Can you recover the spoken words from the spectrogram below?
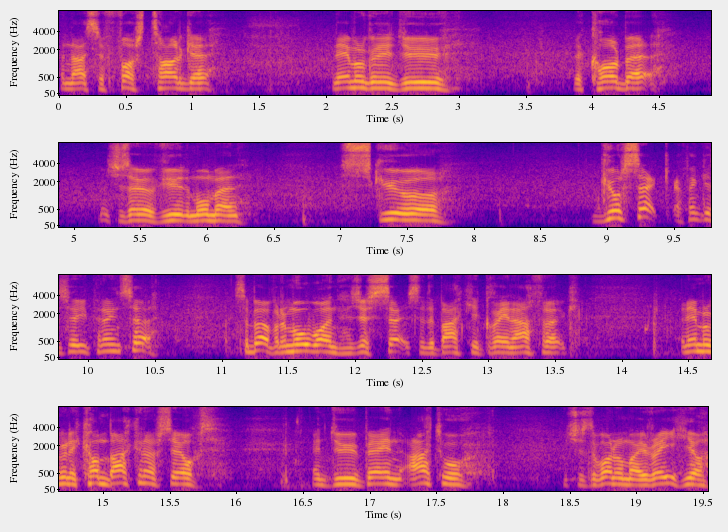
and that's the first target. Then we're going to do the Corbett, which is out of view at the moment. Sgùrr Gaorsaic, I think is how you pronounce it. It's a bit of a remote one, it just sits at the back of Glen Affric. And then we're going to come back on ourselves and do Ben Attow, which is the one on my right here.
